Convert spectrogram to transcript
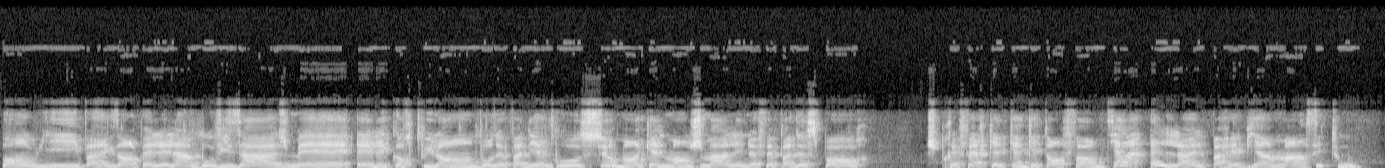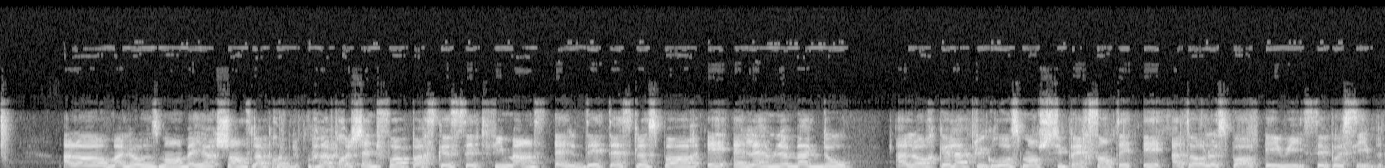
Bon, oui, par exemple, elle, elle a un beau visage, mais elle est corpulente, pour ne pas dire grosse. Sûrement qu'elle mange mal et ne fait pas de sport. Je préfère quelqu'un qui est en forme. Tiens, elle là, elle paraît bien mince et tout. Alors, malheureusement, meilleure chance la, prochaine fois parce que cette fille mince, elle déteste le sport et elle aime le McDo. Alors que la plus grosse mange super santé et adore le sport. Et oui, c'est possible.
